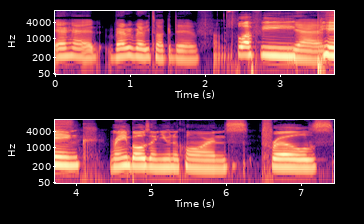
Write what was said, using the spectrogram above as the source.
Airhead. Very, very talkative. Um, fluffy, Yes. pink, rainbows and unicorns, frills.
